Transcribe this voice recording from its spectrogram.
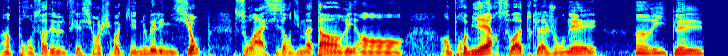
hein, pour recevoir des notifications à chaque fois qu'il y a une nouvelle émission, soit à 6h du matin en, en, en première, soit toute la journée en replay.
